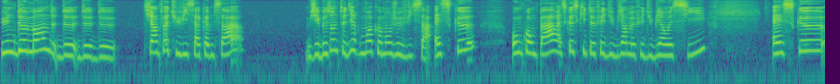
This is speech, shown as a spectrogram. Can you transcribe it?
Une demande de, de, de... Tiens, toi tu vis ça comme ça, j'ai besoin de te dire moi comment je vis ça. Est-ce que on compare? Est-ce que ce qui te fait du bien me fait du bien aussi? Est-ce que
